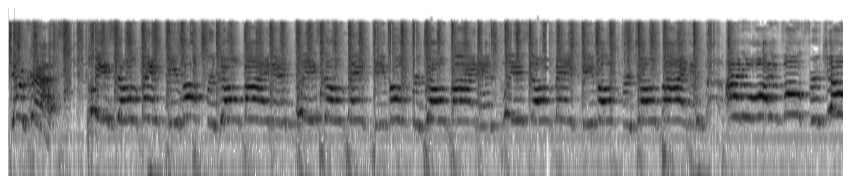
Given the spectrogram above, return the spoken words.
Democrats, please don't make me vote for Joe Biden. Please don't make me vote for Joe Biden. Please don't make me vote for Joe Biden. I don't want to vote for Joe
